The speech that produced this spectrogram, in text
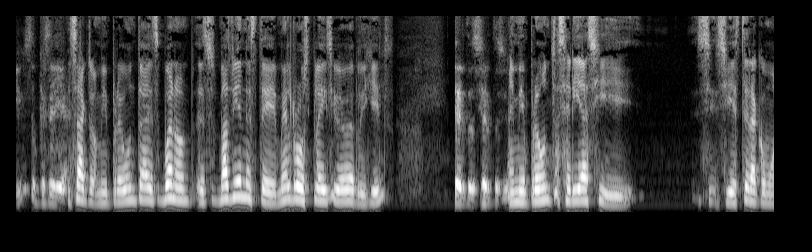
Hills, ¿o qué sería? Exacto, mi pregunta es, bueno, es más bien este Melrose Place y Beverly Hills. Cierto, cierto, sí. Y mi pregunta sería si, si, si este era como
